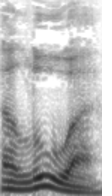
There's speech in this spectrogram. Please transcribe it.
A lua.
